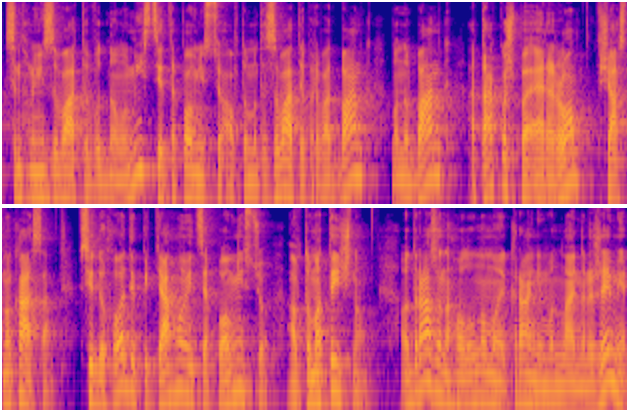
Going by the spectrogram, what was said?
синхронізувати в одному місці та повністю автоматизувати Приватбанк, Монобанк, а також ПРРО Вчасно каса. Всі доходи підтягуються повністю автоматично. Одразу на головному екрані в онлайн режимі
